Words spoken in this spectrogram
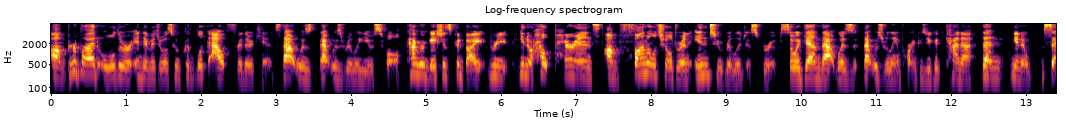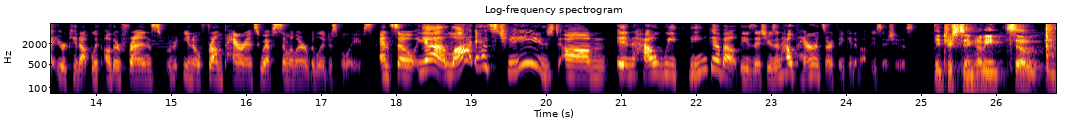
um, provide older individuals who could look out for their kids. That was, that was really useful. Congregations could buy, re, you know, help parents um, funnel children into religious groups. So again, that was, that was really important because you could kind of then, you know, set your kid up with other friends, you know, from parents who have similar religious beliefs. And so, yeah, a lot has changed um, in how we think about these issues and how parents are thinking about these issues. Interesting. I mean, so in,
